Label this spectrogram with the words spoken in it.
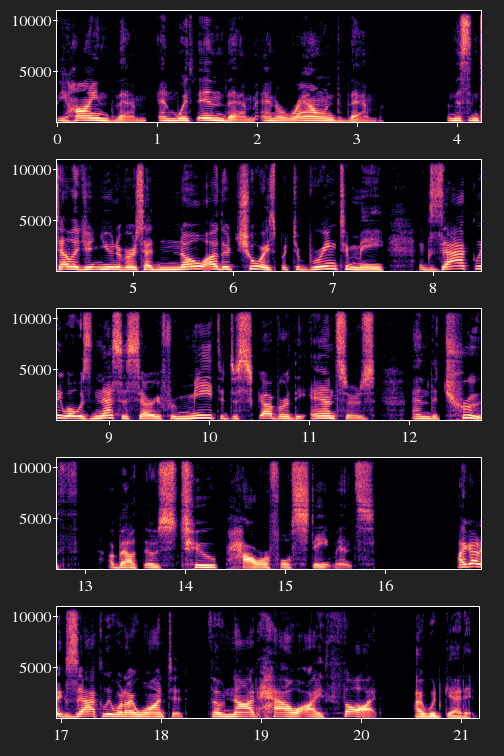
behind them and within them and around them. And this intelligent universe had no other choice but to bring to me exactly what was necessary for me to discover the answers and the truth about those two powerful statements. I got exactly what I wanted though not how I thought I would get it.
